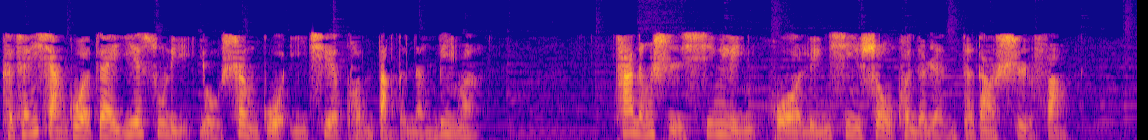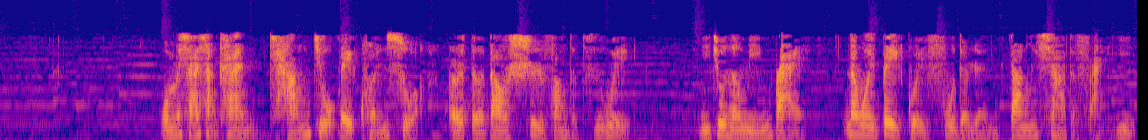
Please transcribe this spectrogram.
可曾想过，在耶稣里有胜过一切捆绑的能力吗？它能使心灵或灵性受困的人得到释放。我们想想看，长久被捆锁而得到释放的滋味，你就能明白那位被鬼附的人当下的反应，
